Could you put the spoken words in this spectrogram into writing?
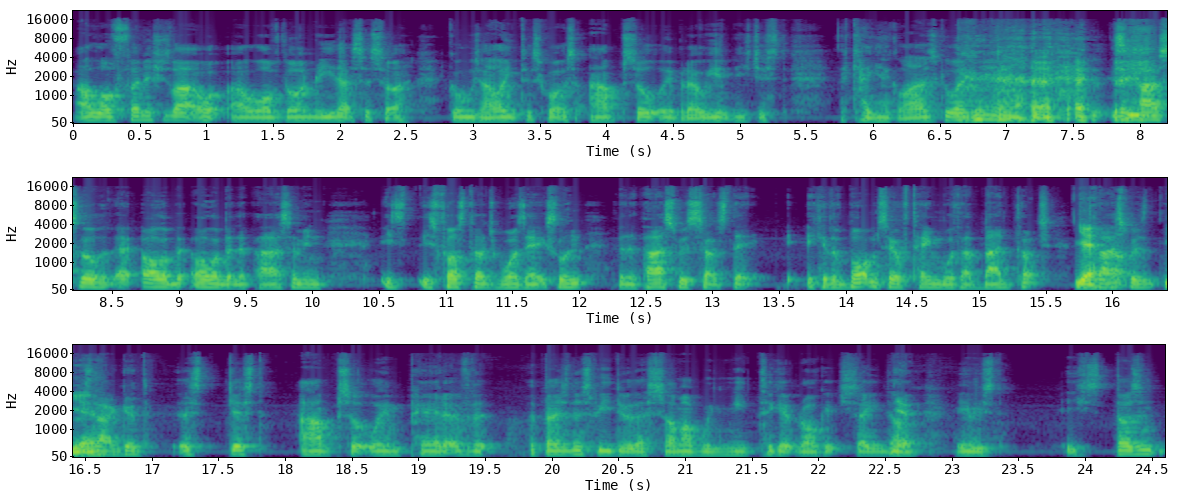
I love finishes like that. I loved Henri. That's the sort of goals I like to score. It's absolutely brilliant. He's just the king of Glasgow. The pass though, all about all about the pass. I mean, his his first touch was excellent, but the pass was such that he could have bought himself time with a bad touch. Yeah. the pass was, was Yeah. that good. it's just absolutely imperative that the business we do this summer, we need to get Rogic signed up. Yeah. He was, he doesn't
